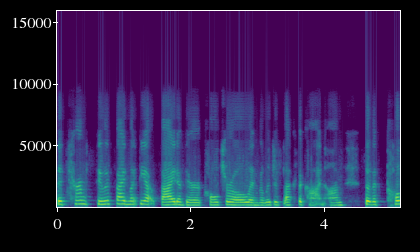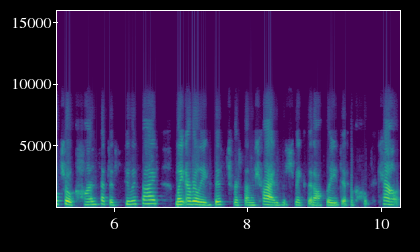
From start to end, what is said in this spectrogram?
The term suicide might be outside of their cultural and religious lexicon. Um, so the cultural concept of suicide might not really exist for some tribes, which makes it awfully difficult to count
